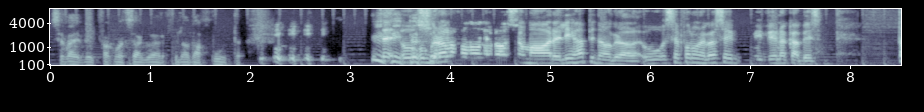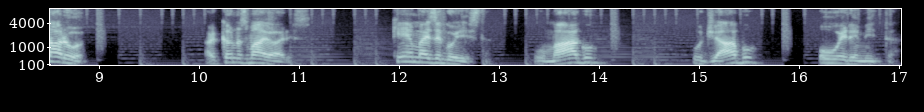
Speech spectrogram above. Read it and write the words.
Você vai ver o que vai acontecer agora, filho da puta. Enfim, Cê- o, o pessoal- Grola falou um negócio uma hora ali, rapidão, Grola. O- Você falou um negócio e me veio na cabeça. Tarô. Arcanos maiores. Quem é mais egoísta? O mago, o diabo ou o eremita?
